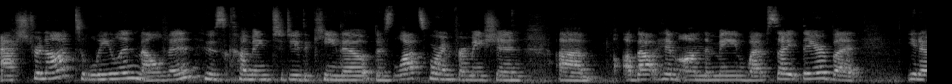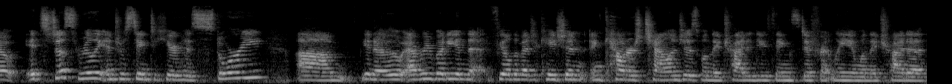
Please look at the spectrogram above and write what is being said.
astronaut Leland Melvin, who's coming to do the keynote. There's lots more information um, about him on the main website there, but you know, it's just really interesting to hear his story. Um, you know, everybody in the field of education encounters challenges when they try to do things differently and when they try to,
